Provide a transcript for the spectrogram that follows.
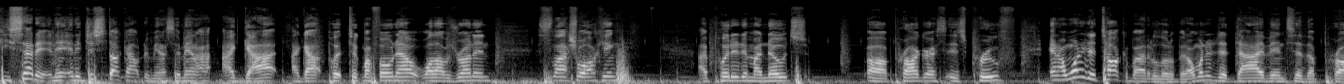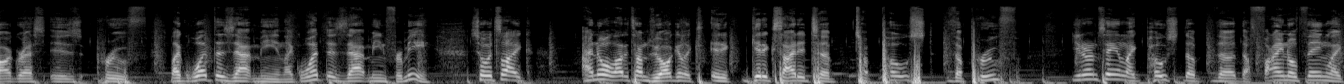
he said it and, it and, it just stuck out to me. And I said, man, I, I got I got put took my phone out while I was running slash walking I put it in my notes. Uh, progress is proof. And I wanted to talk about it a little bit. I wanted to dive into the progress is proof. Like, what does that mean? Like, what does that mean for me? So it's like, I know a lot of times we all get like, get excited to to post the proof you know what I'm saying? Like post the the the final thing. Like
